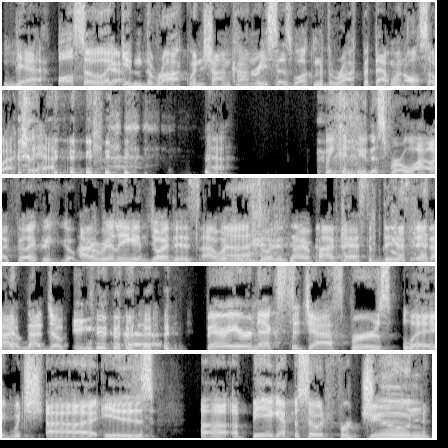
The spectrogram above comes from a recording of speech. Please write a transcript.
Yeah. Also, like Yeah. in The Rock, when Sean Connery says "Welcome to the Rock," but that one also actually happened. yeah. We could do this for a while. I feel like we could go. Back I really enjoy this. I would Uh, listen to an entire podcast of this, and I am not joking. Yeah. Barrier next to Jasper's leg, which uh, is uh, a big episode for June.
